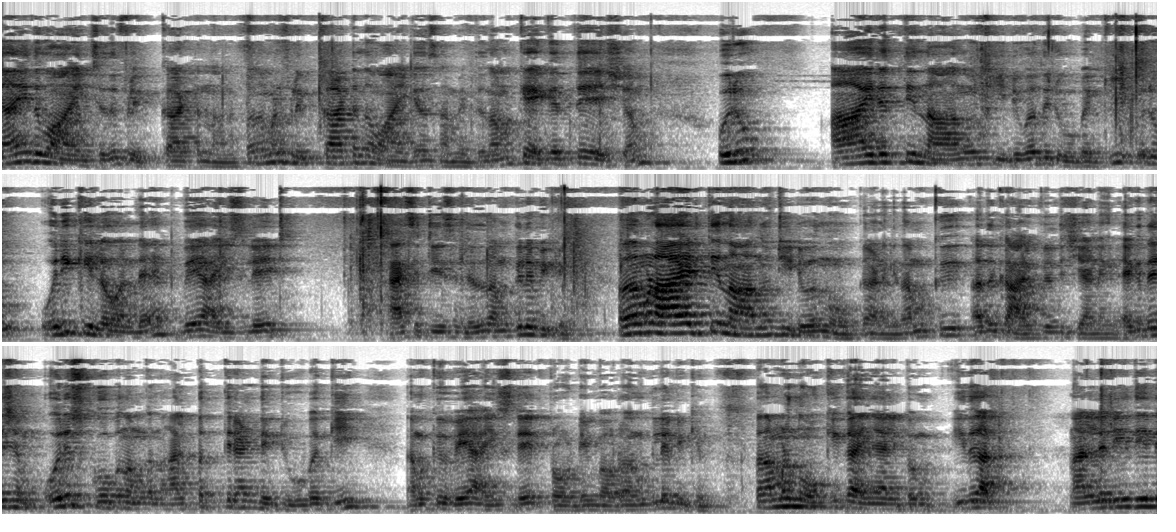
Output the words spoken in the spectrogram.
ഞാൻ ഇത് വാങ്ങിച്ചത് ഫ്ലിപ്കാർട്ടിൽ നിന്നാണ് അപ്പൊ നമ്മൾ ഫ്ലിപ്കാർട്ടിൽ നിന്ന് വാങ്ങിക്കുന്ന സമയത്ത് നമുക്ക് ഏകദേശം ഒരു ആയിരത്തി നാനൂറ്റി ഇരുപത് രൂപയ്ക്ക് ഒരു ഒരു കിലോന്റെ വേ ഐസൊലേറ്റ് ആസിറ്റീസിന്റെ നമുക്ക് ലഭിക്കും. അപ്പൊ നമ്മൾ ആയിരത്തി നാനൂറ്റി ഇരുപത് നോക്കുകയാണെങ്കിൽ നമുക്ക് അത് കാൽക്കുലേറ്റ് ചെയ്യുകയാണെങ്കിൽ ഏകദേശം ഒരു സ്കൂപ്പ് നമുക്ക് നാൽപ്പത്തിരണ്ട് രൂപയ്ക്ക് നമുക്ക് വേ ഐസൊലേറ്റ് പ്രോട്ടീൻ പൗഡർ നമുക്ക് ലഭിക്കും. അപ്പൊ നമ്മൾ നോക്കിക്കഴിഞ്ഞാൽ ഇപ്പം ഇത് നല്ല രീതിയിൽ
